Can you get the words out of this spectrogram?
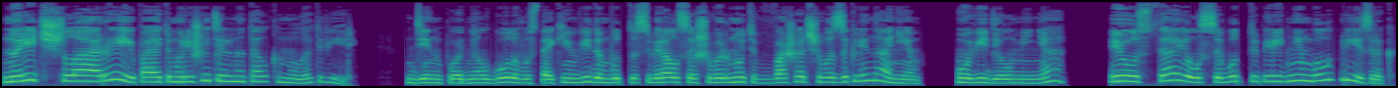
но речь шла о Рее, поэтому решительно толкнула дверь. Дин поднял голову с таким видом, будто собирался швырнуть в вошедшего заклинанием увидел меня и уставился, будто перед ним был призрак,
